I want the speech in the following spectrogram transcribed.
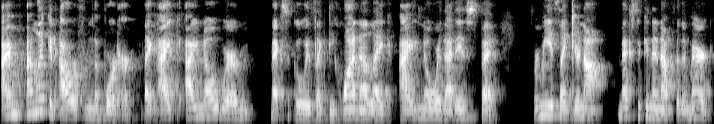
I'm, I'm like an hour from the border. Like I, I know where Mexico is, like Tijuana. Like I know where that is, but for me, it's like you're not Mexican enough for the American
